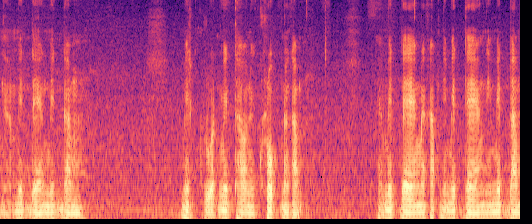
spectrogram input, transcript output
เนี่ยเม็ด แดงเม็ดดำเม็ดกรวดเม็ดเทานี่ครบนะครับเม็ดแดงนะครับนี่เม็ดแดงนี่เม็ดดำ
